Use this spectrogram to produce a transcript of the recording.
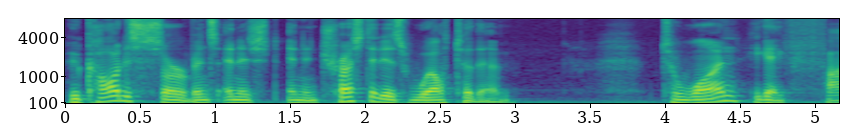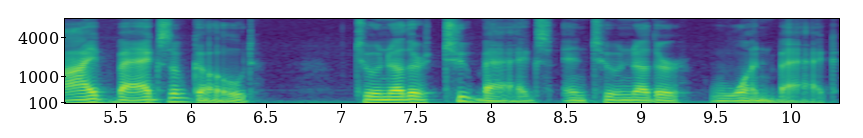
who called his servants and, is, and entrusted his wealth to them. To one, he gave five bags of gold, to another, two bags, and to another, one bag,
